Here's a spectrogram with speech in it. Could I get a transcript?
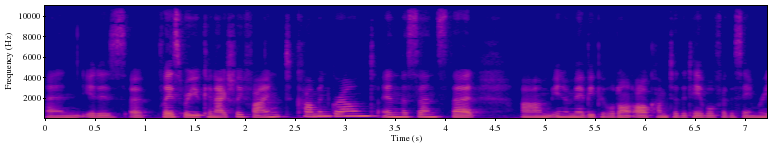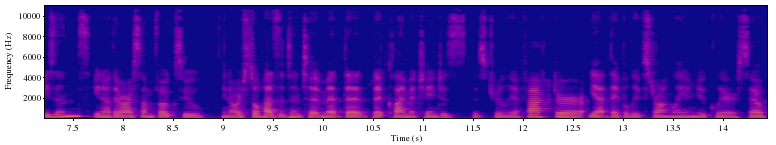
And it is a place where you can actually find common ground in the sense that um, you know, maybe people don't all come to the table for the same reasons. You know, there are some folks who, you know, are still hesitant to admit that that climate change is, is truly a factor, yet they believe strongly in nuclear. So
